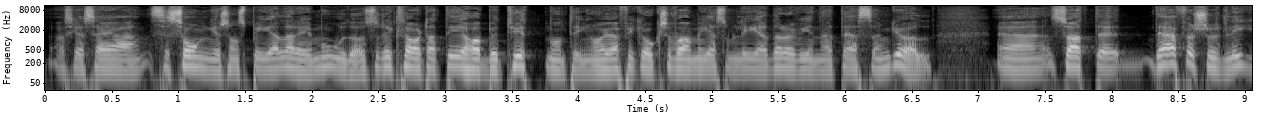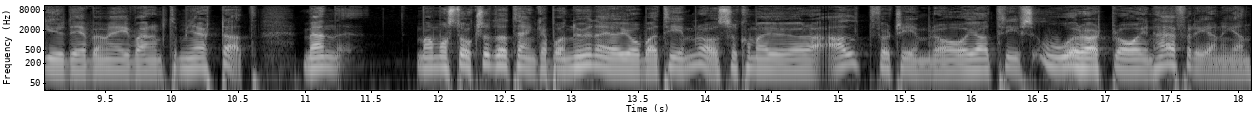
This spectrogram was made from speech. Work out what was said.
vad ska jag säga, säsonger som spelare i Modo, så det är klart att det har betytt någonting och jag fick också vara med som ledare och vinna ett SM-guld. Eh, så att eh, därför så ligger ju det med mig varmt om hjärtat. Men man måste också då tänka på, nu när jag jobbar i Timrå så kommer jag göra allt för Timrå och jag trivs oerhört bra i den här föreningen.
